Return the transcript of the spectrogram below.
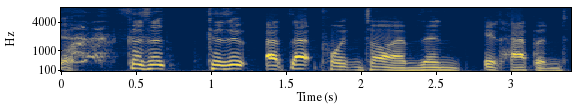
Yeah, because it because at that point in time, then it happened,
